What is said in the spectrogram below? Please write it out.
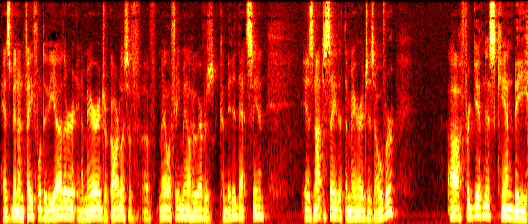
has been unfaithful to the other in a marriage, regardless of, of male or female, whoever's committed that sin. It is not to say that the marriage is over. Uh, forgiveness can be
